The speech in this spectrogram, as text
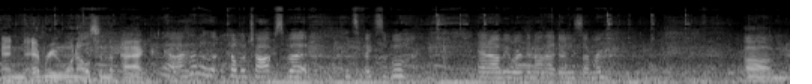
and everyone else in the pack. Yeah, I had a couple chops, but it's fixable and I'll be working on that during the summer. Um,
